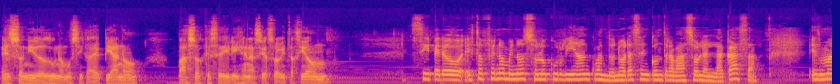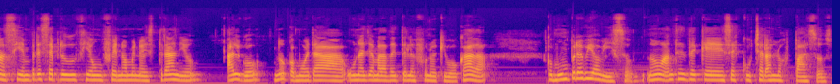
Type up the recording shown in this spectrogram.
el sonido de una música de piano, pasos que se dirigen hacia su habitación, Sí, pero estos fenómenos solo ocurrían cuando Nora se encontraba sola en la casa. Es más, siempre se producía un fenómeno extraño, algo, ¿no? Como era una llamada de teléfono equivocada, como un previo aviso, ¿no? Antes de que se escucharan los pasos.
